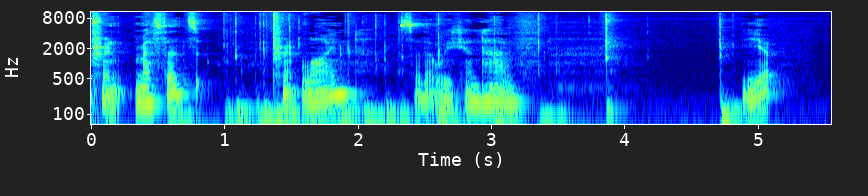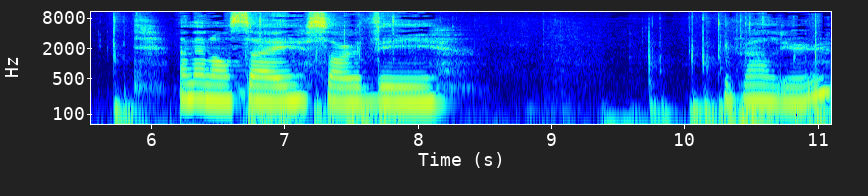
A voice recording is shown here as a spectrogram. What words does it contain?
print method, print line, so that we can have, yep, and then I'll say so the, value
